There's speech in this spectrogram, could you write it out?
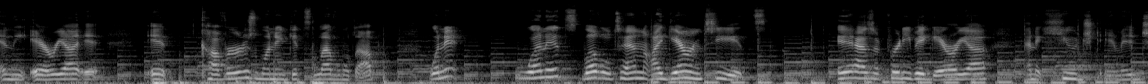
in the area it it covers when it gets leveled up. When it when it's level 10, I guarantee it's it has a pretty big area and a huge damage.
